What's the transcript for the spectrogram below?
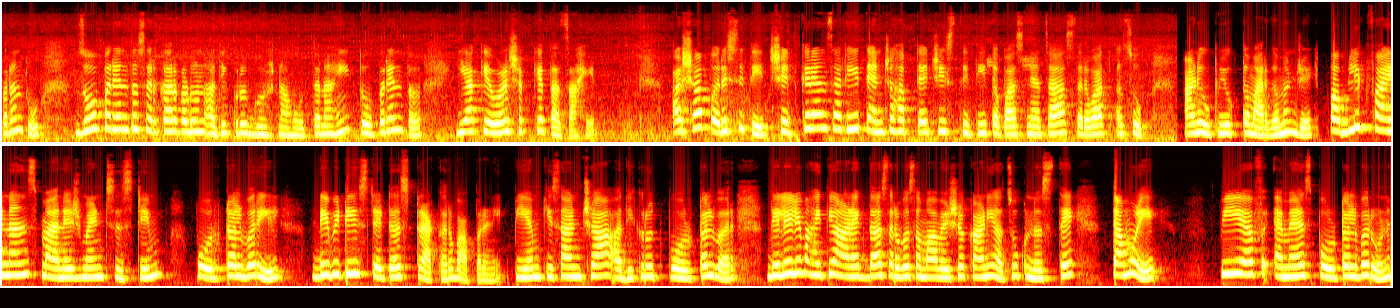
परंतु जोपर्यंत सरकारकडून अधिकृत घोषणा होत नाही तोपर्यंत या केवळ शक्यताच आहेत. अशा परिस्थितीत शेतकऱ्यांसाठी त्यांच्या हप्त्याची स्थिती तपासण्याचा सर्वात अचूक आणि उपयुक्त मार्ग म्हणजे पब्लिक फायनान्स मॅनेजमेंट सिस्टीम पोर्टलवरील डीबीटी स्टेटस ट्रॅकर वापरणे. पीएम किसानच्या अधिकृत पोर्टलवर दिलेली माहिती अनेकदा सर्वसमावेशक आणि अचूक नसते. त्यामुळे पी एफ एम एस पोर्टलवरून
